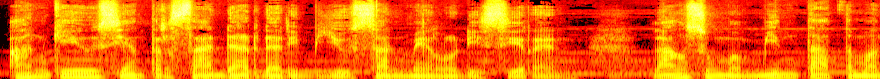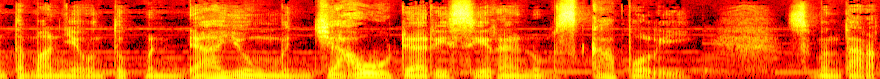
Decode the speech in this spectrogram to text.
Ankeus yang tersadar dari biusan melodi siren langsung meminta teman-temannya untuk mendayung menjauh dari Sirenum Scapoli, sementara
